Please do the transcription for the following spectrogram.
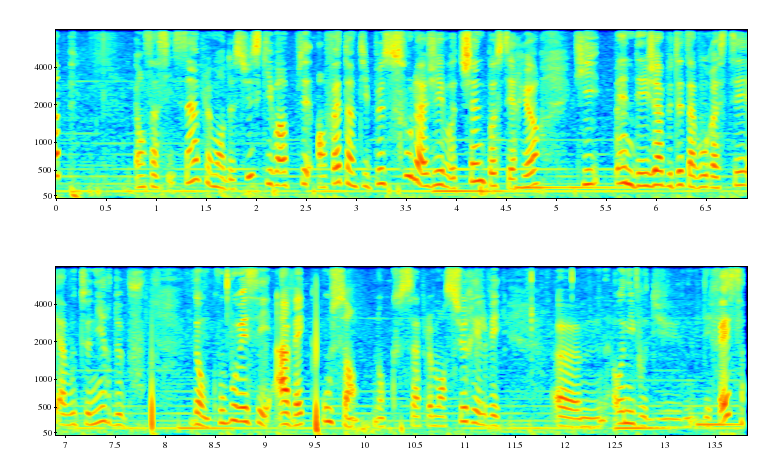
Hop, et on s'assied simplement dessus, ce qui va en fait un petit peu soulager votre chaîne postérieure qui peine déjà peut-être à vous rester, à vous tenir debout. Donc vous pouvez essayer avec ou sans, donc simplement surélever euh, au niveau des fesses.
